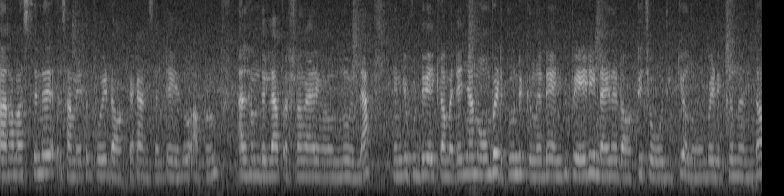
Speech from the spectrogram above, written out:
ആറാം മാസത്തിന്റെ സമയത്ത് പോയി ഡോക്ടറെ കൺസൾട്ട് ചെയ്തു. അപ്പം അലഹമില്ല പ്രശ്നം കാര്യങ്ങളൊന്നുമില്ല. എനിക്ക് ഫുഡ് കഴിക്കാൻ പറ്റും ഞാൻ നോമ്പ് എടുത്തുകൊണ്ടിരിക്കുന്നുണ്ട്. എനിക്ക് പേടിയുണ്ടായിരുന്നു. ഡോക്ടർ ചോദിക്കുമോ നോമ്പ് എടുക്കുന്നുണ്ടോ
